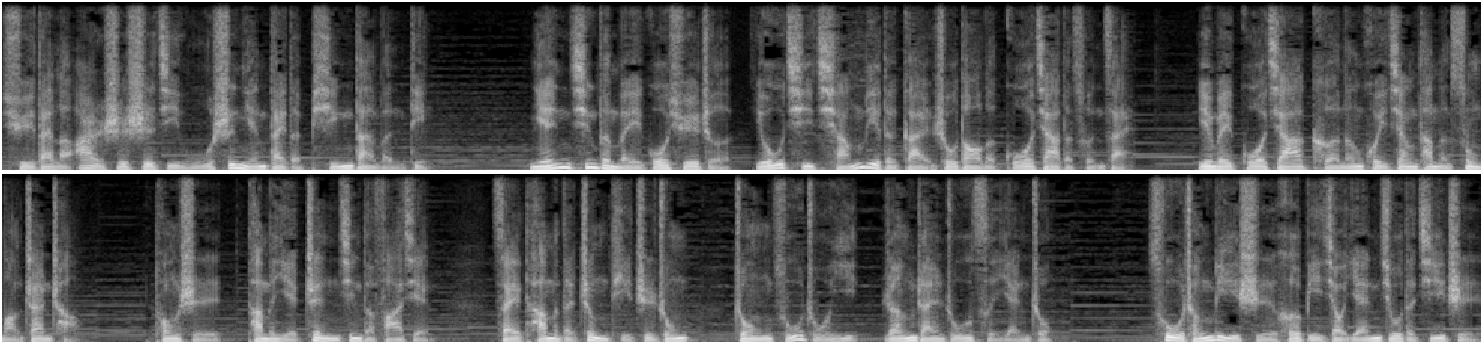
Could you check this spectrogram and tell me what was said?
取代了二十世纪五十年代的平淡稳定。年轻的美国学者尤其强烈地感受到了国家的存在，因为国家可能会将他们送往战场。同时，他们也震惊地发现，在他们的政体之中，种族主义仍然如此严重。促成历史和比较研究的机制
